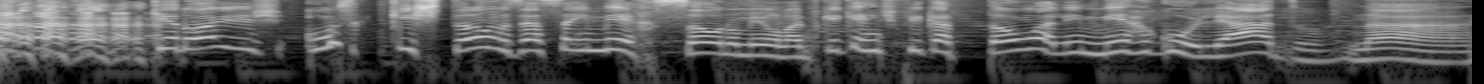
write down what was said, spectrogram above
que nós conquistamos essa imersão no meio online? Por que, que a gente fica tão ali mergulhado na,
